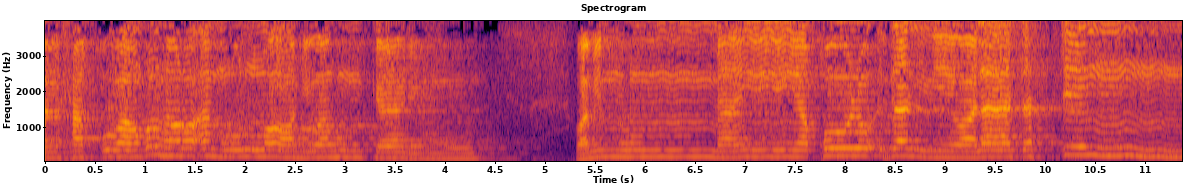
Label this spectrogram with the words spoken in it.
الحق وظهر أمر الله وهم كارهون. ومنهم من يقول ائذن لي ولا تفتني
